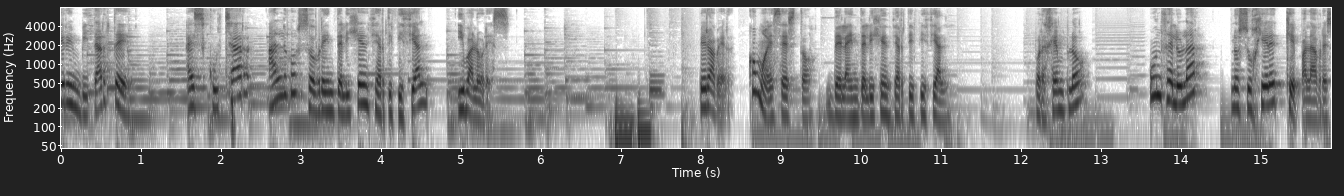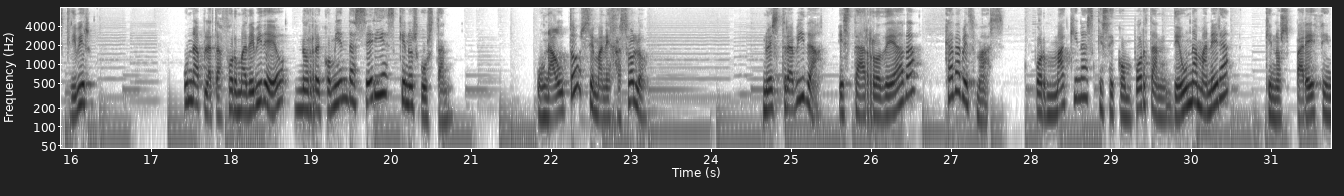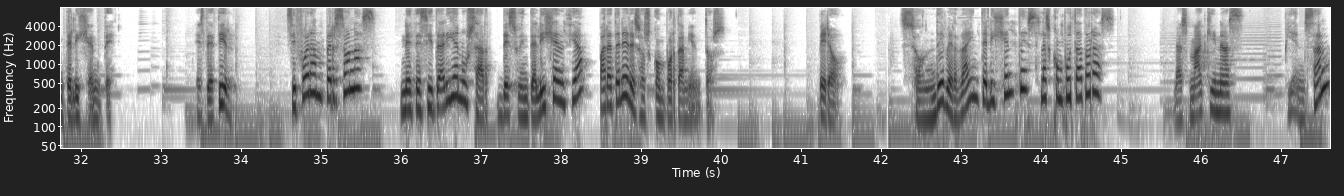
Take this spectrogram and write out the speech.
quiero invitarte a escuchar algo sobre inteligencia artificial y valores. Pero a ver, ¿cómo es esto de la inteligencia artificial? Por ejemplo, un celular nos sugiere qué palabra escribir. Una plataforma de video nos recomienda series que nos gustan. Un auto se maneja solo. Nuestra vida está rodeada cada vez más por máquinas que se comportan de una manera que nos parece inteligente. Es decir, si fueran personas, necesitarían usar de su inteligencia para tener esos comportamientos. Pero, ¿son de verdad inteligentes las computadoras? ¿Las máquinas piensan?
